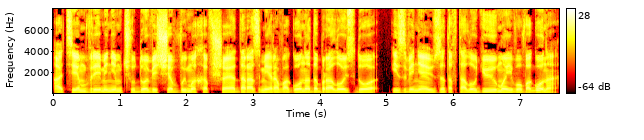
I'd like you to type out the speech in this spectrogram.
а тем временем чудовище, вымахавшее до размера вагона, добралось до, извиняюсь за тавтологию, моего вагона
